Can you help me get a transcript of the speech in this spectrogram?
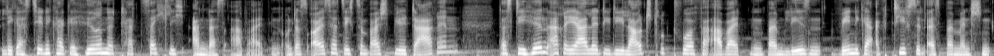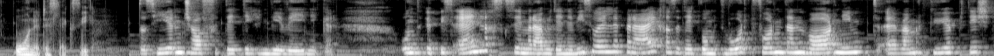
Legastheniker-Gehirne tatsächlich anders arbeiten. Und das äußert sich zum Beispiel darin, dass die Hirnareale, die die Lautstruktur verarbeiten, beim Lesen weniger aktiv sind als bei Menschen ohne Dyslexie. Das Hirn schafft dort irgendwie weniger. Und etwas Ähnliches sehen wir auch in diesen visuellen Bereich, also dort, wo man die Wortform dann wahrnimmt, äh, wenn man geübt ist.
